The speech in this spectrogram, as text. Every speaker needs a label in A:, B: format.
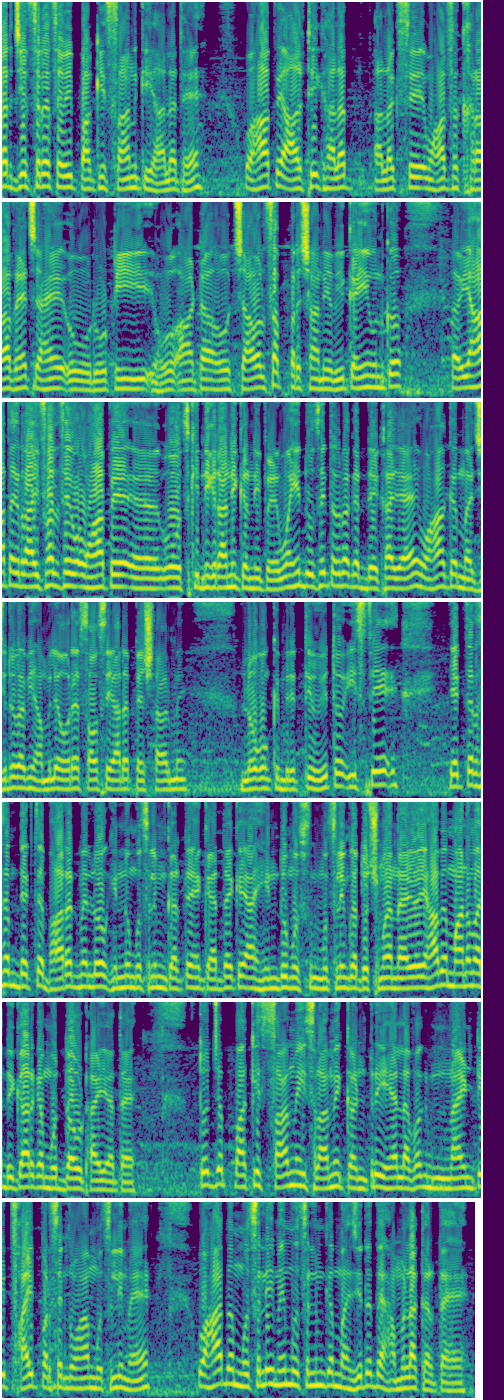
A: Sir, जिस तरह से अभी पाकिस्तान की हालत है, वहाँ पे आर्थिक हालत अलग से वहाँ से ख़राब है, चाहे वो रोटी हो, आटा हो, चावल, सब परेशानी अभी। कहीं उनको, यहाँ तक राइफल से वहाँ पे वो उसकी निगरानी करनी पड़े। वहीं दूसरी तरफ़ अगर देखा जाए, वहाँ के मस्जिदों पर भी हमले हो रहे हैं, सौ से ज़्यादा पेशावर में लोगों की मृत्यु हुई। तो इससे एक तरह से हम देखते हैं, भारत में लोग हिंदू मुस्लिम करते हैं, कहते हैं कि यहाँ हिंदू मुस्लिम का दुश्मन है। यहाँ पर मानवाधिकार का मुद्दा उठाया जाता है। तो जब पाकिस्तान में इस्लामिक कंट्री है, लगभग 95 परसेंट वहाँ मुस्लिम है, वहाँ पे मुस्लिम ही मुस्लिम के मस्जिदों पे हमला करता है।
